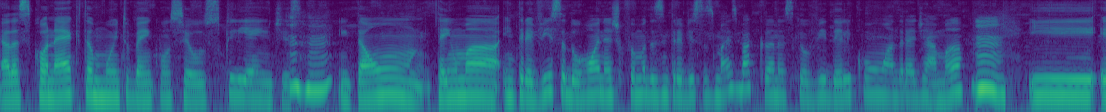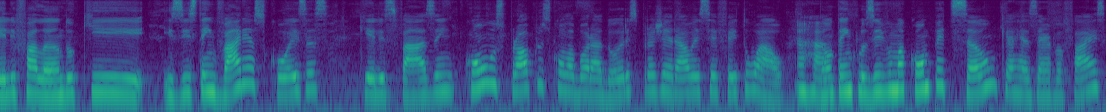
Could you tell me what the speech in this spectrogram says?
Ela se conecta muito bem com seus clientes. Uhum. Então, tem uma entrevista do Rony, acho que foi uma das entrevistas mais bacanas que eu vi dele com o André Diamant. Hum, E ele falando que existem várias coisas que eles fazem com os próprios colaboradores para gerar esse efeito uau. Aham. Então tem inclusive uma competição que a reserva faz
